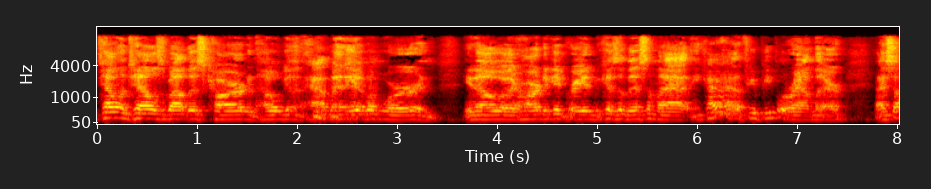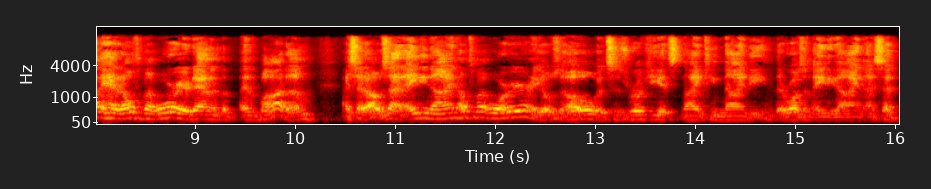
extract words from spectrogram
telling tales about this card and Hogan and how many of them were, and you know they're hard to get graded because of this and that. And he kind of had a few people around there. And I saw he had Ultimate Warrior down in the in the bottom. I said, "Oh, is that '89 Ultimate Warrior?" And he goes, "Oh, it's his rookie. It's 1990. There wasn't '89." I said,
